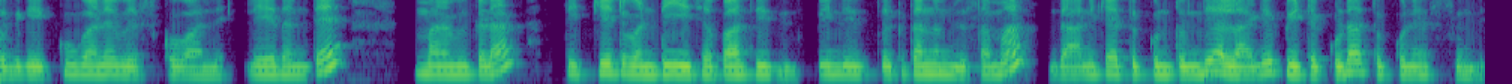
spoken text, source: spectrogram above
కొద్దిగా ఎక్కువగానే వేసుకోవాలి. లేదంటే మనం ఇక్కడ తిక్కేటువంటి ఈ చపాతీ పిండి తిక్కుతనం చూసామా దానికే అతుక్కుంటుంది. అలాగే పీటకు కూడా అతుక్కునేస్తుంది.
